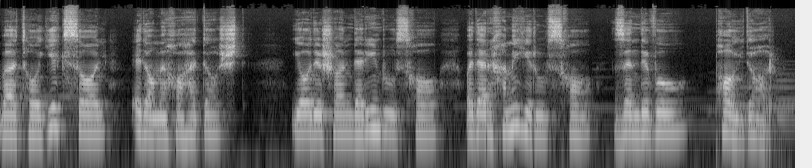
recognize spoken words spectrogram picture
و تا یک سال ادامه خواهد داشت. یادشان در این روزها و در همه روزها زنده و پایدار.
